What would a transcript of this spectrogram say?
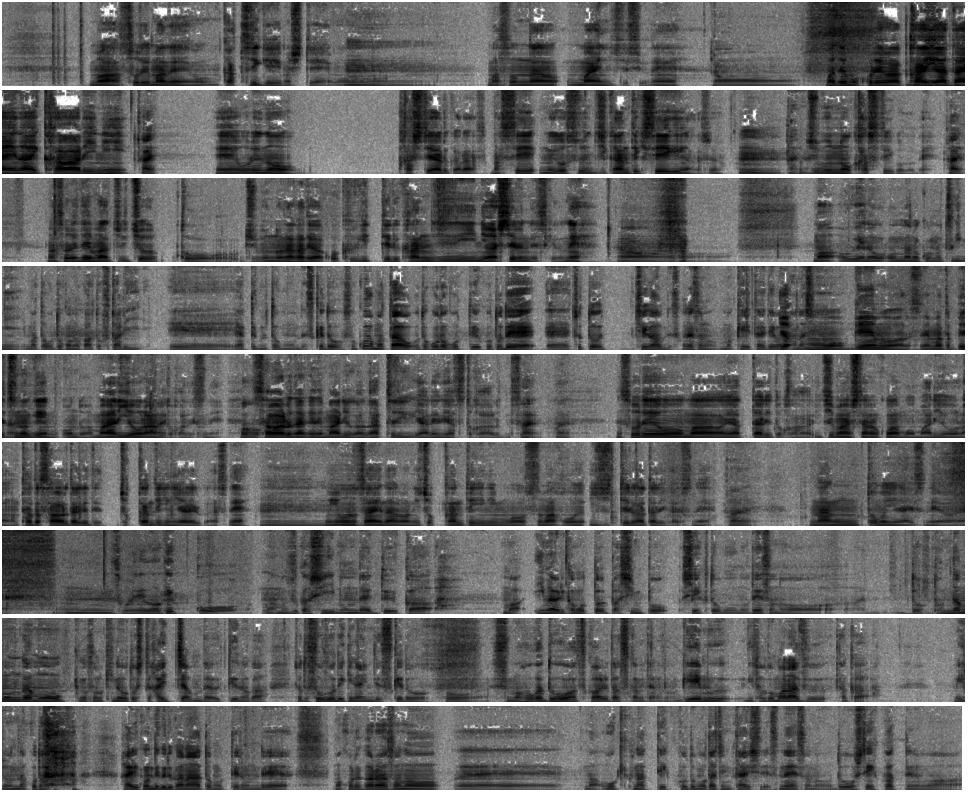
まあ、それまでがっつりゲームして、もう、うん。まあそんな毎日ですよね。まあでもこれは買い与えない代わりに、はい。えー俺の貸してあるから、まあ、せ要するに時間的制限があるんですよ。うん。はい。自分のを貸すということで。はいまあそれでまあ一応、こう、自分の中ではこう区切ってる感じにはしてるんですけどね。ああまあ上の女の子の次にまた男の子あと2人、えーやってくると思うんですけどそこはまた男の子っていうことで、えーちょっと違うんですかね？その、まあ、携帯電話の話。もうゲームはですね、また別のゲーム、今度はマリオランとかですね、はい。触るだけでマリオががっつりやれるやつとかあるんですよ。はい。はい。でそれをまあやったりとか、一番下の子はもうマリオラン、ただ触るだけで直感的にやれるからですね。うーん。もう4歳なのに直感的にもうスマホをいじってるあたりがですね、はい。なんとも言えないですね。うーん。それは結構、まあ、難しい問題というか、まあ、今よりかもっとやっぱ進歩していくと思うのでそのどどんなもんがもうその機能として入っちゃうんだよっていうのがちょっと想像できないんですけど。スマホがどう扱われ出すかみたいなのゲームにとどまらずなんかいろんなことが入り込んでくるかなと思ってるんで、まあ、これからその、えーまあ、大きくなっていく子どもたちに対してですねそのどうしていくかっていうのは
